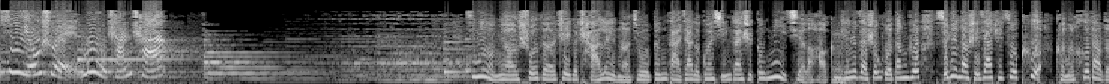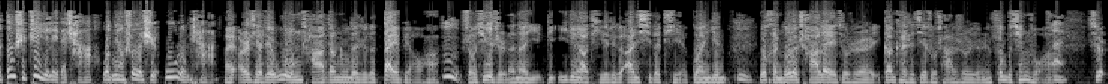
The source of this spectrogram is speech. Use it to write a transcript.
溪流水暮潺潺。我们要说的这个茶类呢，就跟大家的关系应该是更密切了哈。可平时在生活当中，随便到谁家去做客，可能喝到的都是这一类的茶。我们要说的是乌龙茶。哎，而且这乌龙茶当中的这个代表哈，嗯首屈一指的呢，一必一定要提这个安溪的铁观音。嗯，有很多的茶类，就是刚开始接触茶的时候，有人分不清楚啊。哎，其实，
